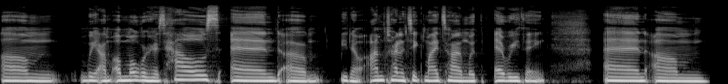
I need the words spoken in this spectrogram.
Um, we, I'm, I'm, over his house and, um, you know, I'm trying to take my time with everything. And, um,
